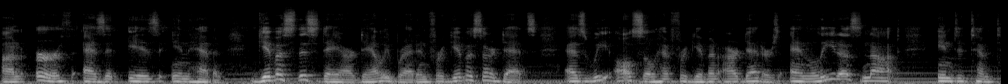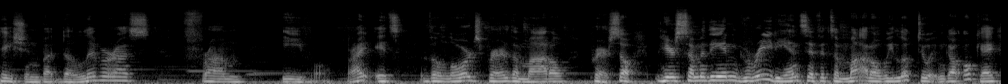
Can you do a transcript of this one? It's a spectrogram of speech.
on earth as it is in heaven. Give us this day our daily bread, and forgive us our debts, as we also have forgiven our debtors. And lead us not into temptation, but deliver us from evil, right? It's the Lord's Prayer, the model prayer. So here's some of the ingredients. If it's a model, we look to it and go, okay,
